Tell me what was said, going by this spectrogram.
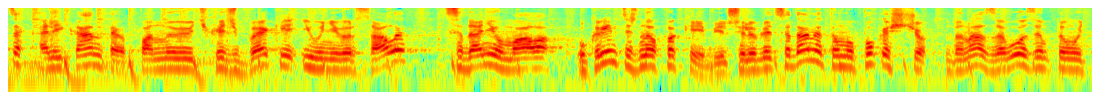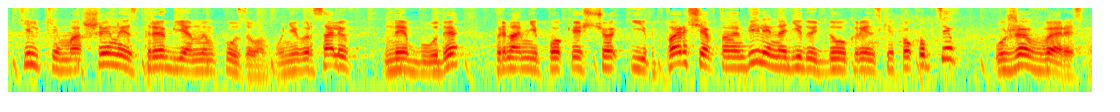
Вулицях Аліканте панують хетчбеки і універсали. Седанів мало. Українці ж навпаки більше люблять седани, тому поки що до нас завозитимуть тільки машини з триоб'ємним кузовом. Універсалів не буде, принаймні поки що. І перші автомобілі надійдуть до українських покупців уже в вересні.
